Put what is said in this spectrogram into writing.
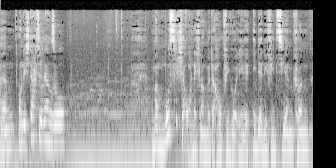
ähm, und ich dachte dann so, man muss sich ja auch nicht mal mit der Hauptfigur identifizieren können.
